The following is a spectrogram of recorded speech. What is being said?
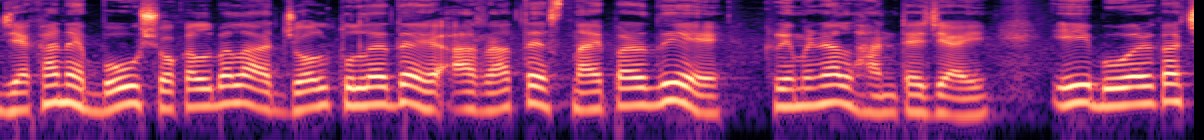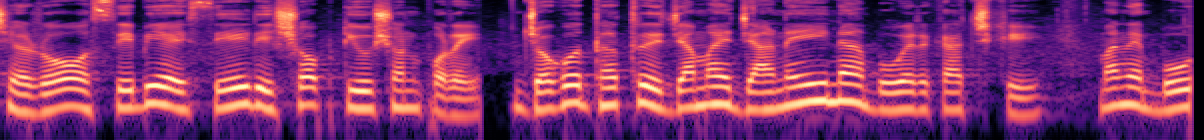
যেখানে বউ সকালবেলা জল তুলে দেয় আর রাতে স্নাইপার দিয়ে ক্রিমিনাল হান্টে যায়? এই বউয়ের কাছে র, সিবিআই, সিআইডি সব টিউশন পড়ে। জগৎধাত্রী জামাই জানেই না বউয়ের কাজ কি। মানে বউ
